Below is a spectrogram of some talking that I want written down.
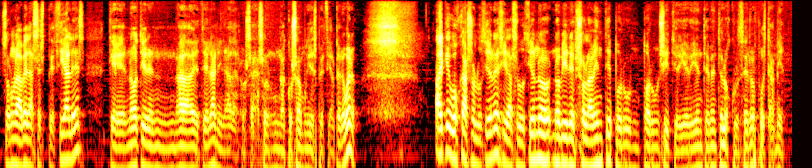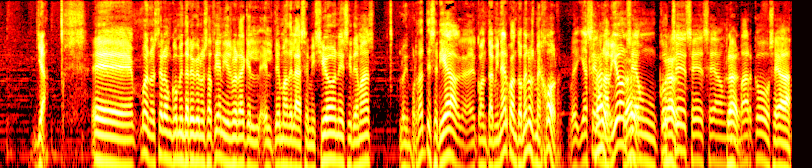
son unas velas especiales que no tienen nada de tela ni nada, o sea, son una cosa muy especial. Pero bueno, hay que buscar soluciones y la solución no, no viene solamente por un, por un sitio y evidentemente los cruceros pues también. Ya. Eh, bueno, este era un comentario que nos hacían y es verdad que el, el tema de las emisiones y demás, lo importante sería eh, contaminar cuanto menos mejor. Eh, Ya sea Claro, un avión, claro, sea un coche, claro, sea, un barco, o sea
